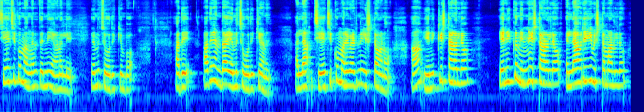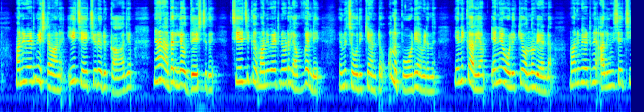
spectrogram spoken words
ചേച്ചിക്കും അങ്ങനെ തന്നെയാണല്ലേ എന്ന് ചോദിക്കുമ്പോൾ അതെ അതിനെന്താ എന്ന് ചോദിക്കുകയാണ് അല്ല ചേച്ചിക്കും മനുവേട്ടനെ ഇഷ്ടമാണോ? ആ എനിക്കിഷ്ടമാണല്ലോ എനിക്ക് നിന്നെ ഇഷ്ടമാണല്ലോ എല്ലാവരെയും ഇഷ്ടമാണല്ലോ. മനുവേട്ടനെ ഇഷ്ടമാണ്. ഈ ചേച്ചിയുടെ ഒരു കാര്യം ഞാൻ അതല്ല ഉദ്ദേശിച്ചത്. ചേച്ചിക്ക് മനുവേട്ടനോട് ലവ് അല്ലേ എന്ന് ചോദിക്കാൻ കേട്ടോ ഒന്ന് പോടി അവിടുന്ന്. എനിക്കറിയാം എന്നെ ഒളിക്കുക ഒന്നും വേണ്ട. മനുവേട്ടന് അലീന ചേച്ചി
